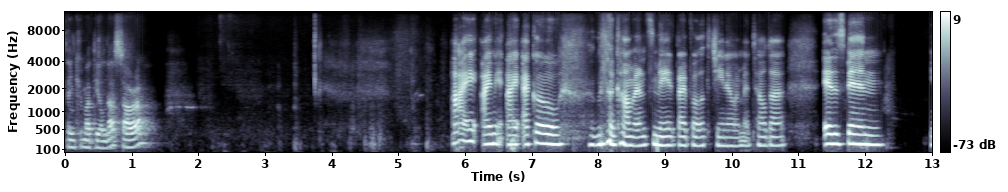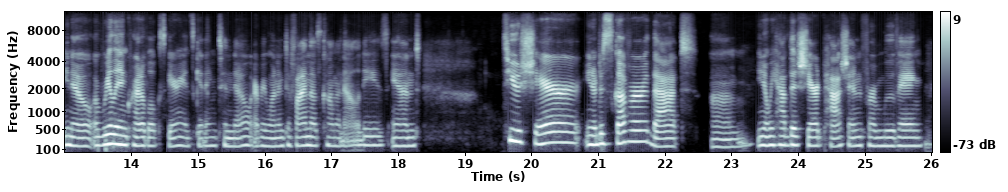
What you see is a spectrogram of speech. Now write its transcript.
Thank you, Matilda. Sarah? I, I mean, I echo the comments made by both Gino and Matilda. It has been, you know, a really incredible experience getting to know everyone and to find those commonalities and to share, you know, discover that, um, you know, we have this shared passion for moving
